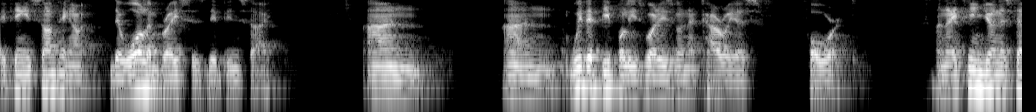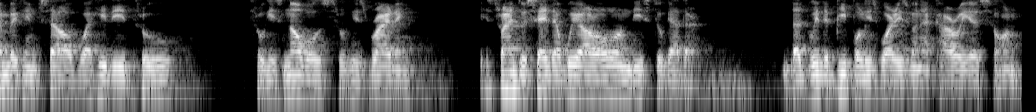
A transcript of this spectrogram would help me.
I think it's something the world embraces deep inside, and and with the people is what is going to carry us forward. And I think John Steinbeck himself, what he did through through his novels, through his writing, is trying to say that we are all on this together. That with the people is what is going to carry us on,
